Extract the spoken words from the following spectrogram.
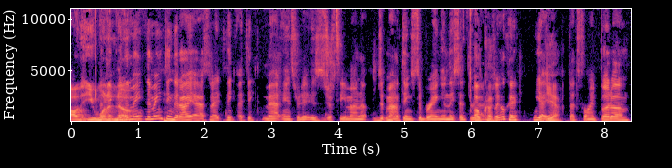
Oh, that you want to know? The main, the main thing that I asked, and I think I think Matt answered it, is just the amount of the amount of things to bring, and they said three. Okay. items. Like okay, yeah, yeah, Yeah. that's fine. But um,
